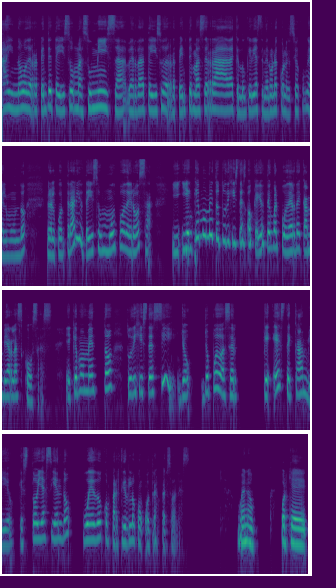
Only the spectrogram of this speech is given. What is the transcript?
ay, no, de repente te hizo más sumisa, ¿verdad? Te hizo de repente más cerrada, que no querías tener una conexión con el mundo, pero al contrario, te hizo muy poderosa. ¿Y, en qué momento tú dijiste, ok, yo tengo el poder de cambiar las cosas? ¿En qué momento tú dijiste, sí, yo, yo puedo hacer que este cambio que estoy haciendo, puedo compartirlo con otras personas? Bueno, porque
